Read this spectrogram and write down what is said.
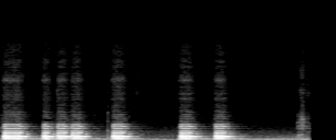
Thank you.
